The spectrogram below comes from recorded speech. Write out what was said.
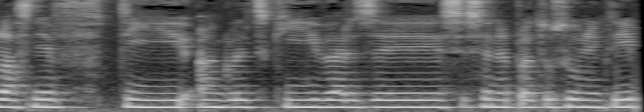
Vlastně v té anglické verzi, si se nepletu, jsou některé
